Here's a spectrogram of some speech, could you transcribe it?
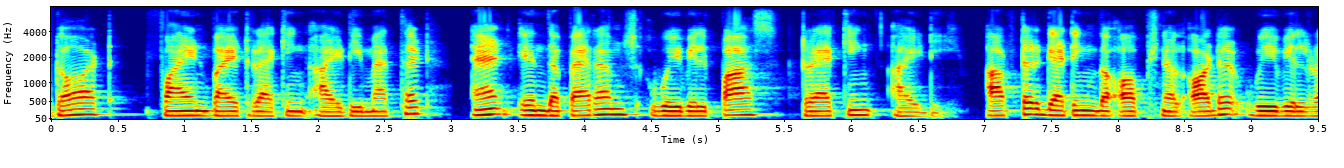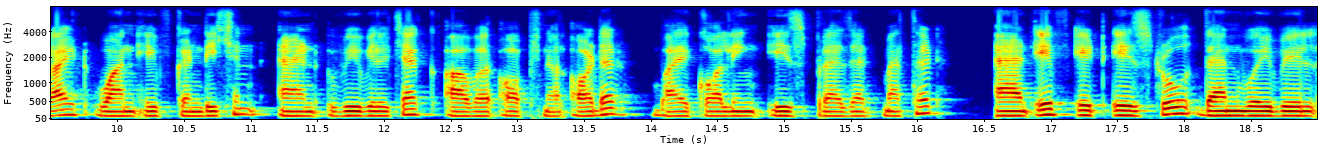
dot find by tracking id method and in the params we will pass tracking id after getting the optional order, we will write one if condition and we will check our optional order by calling is present method. And if it is true, then we will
